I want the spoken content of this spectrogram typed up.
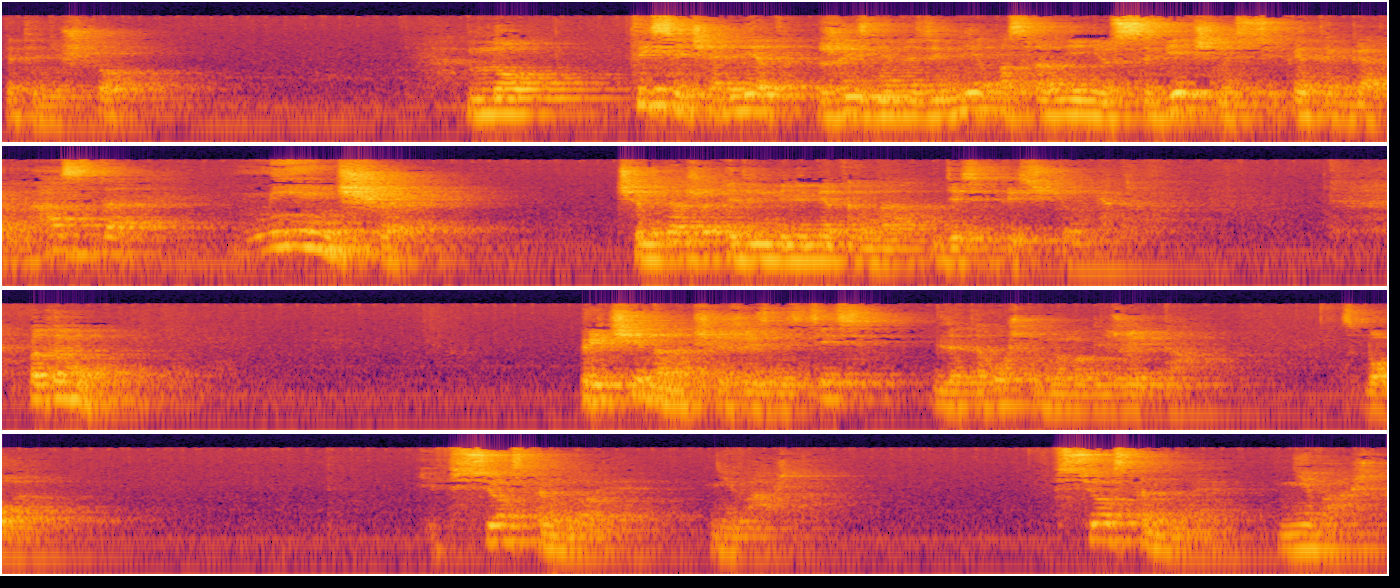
Это ничто. Но тысяча лет жизни на Земле по сравнению с вечностью это гораздо меньше, чем даже один миллиметр на 10 тысяч километров. Потому причина нашей жизни здесь для того, чтобы мы могли жить там, с Богом. И все остальное не важно. Все остальное не важно.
